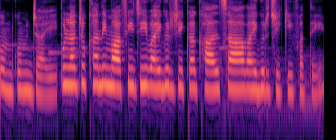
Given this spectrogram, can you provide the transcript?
ਘੁੰਮ ਘੁੰਮ ਜਾਏ। ਭੁੱਲਾਂ ਚੁੱਕਾਂ ਦੀ ਮਾਫੀ ਜੀ, ਵਾਹਿਗੁਰੂ ਜੀ ਕਾ ਖਾਲਸਾ, ਵਾਹਿਗੁਰੂ ਜੀ ਕੀ ਫਤਿਹ।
